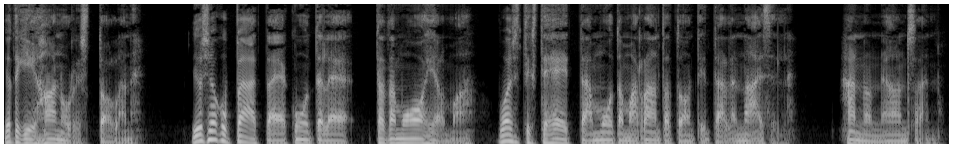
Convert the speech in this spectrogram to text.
Jotenkin hanurista tollanen. Jos joku päättää ja kuuntelee tätä mun ohjelmaa, voisitteko te heittää muutaman rantatontin tälle naiselle? Hän on ne ansainnut.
